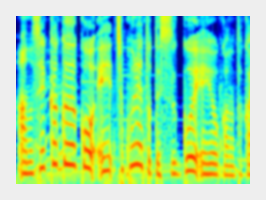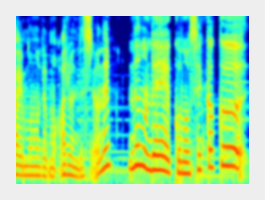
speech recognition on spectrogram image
あのせっかくこうえチョコレートってすっごい栄養価の高いものでもあるんですよね。なのでこのせっかく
